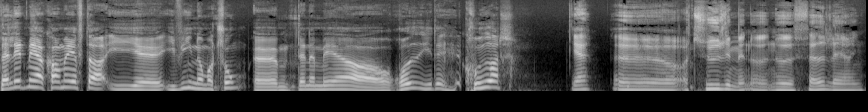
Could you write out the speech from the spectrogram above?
der er lidt mere at komme efter i, øh, i vin nummer to. Øhm, den er mere rød i det. Krydret. Ja, øh, og tydeligt med noget, noget fadlæring.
